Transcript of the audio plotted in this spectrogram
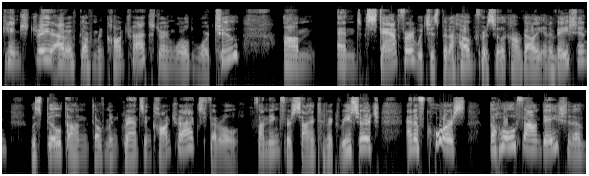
came straight out of government contracts during World War II. Um, and Stanford, which has been a hub for Silicon Valley innovation, was built on government grants and contracts, federal funding for scientific research. And of course, the whole foundation of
